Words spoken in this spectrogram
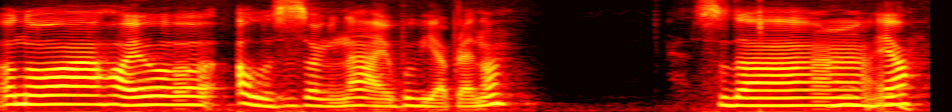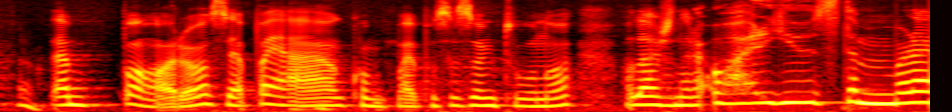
Og nå har jo alle sesongene er jo på Viaplay nå. Så da, ja, det er bare å se på. Jeg har kommet meg på sesong to nå, og det er sånn der Å, herregud, stemmer det?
